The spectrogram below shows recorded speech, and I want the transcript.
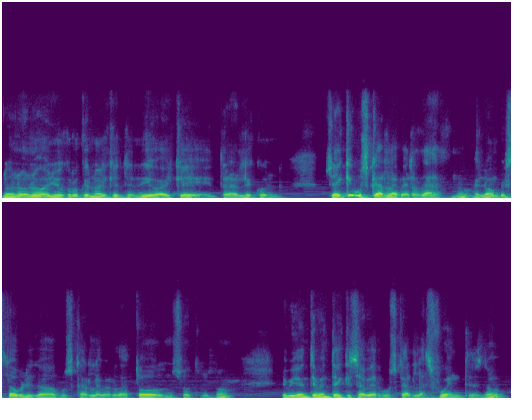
No, no, no, yo creo que no hay que entendido, hay que entrarle con, o sea, hay que buscar la verdad, ¿no? El hombre está obligado a buscar la verdad, todos nosotros, ¿no? Evidentemente hay que saber buscar las fuentes, ¿no?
